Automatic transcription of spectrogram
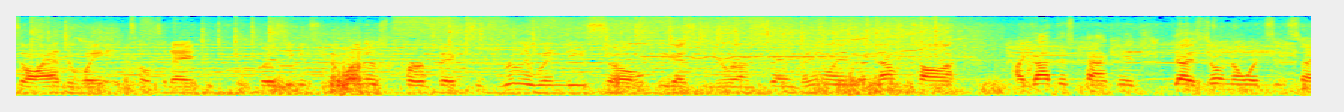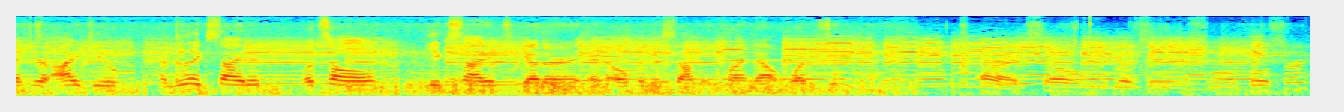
so I had to wait until today. But as you can see, the weather's perfect. It's really windy, so hopefully you guys can hear what I'm saying. But anyways, enough talk. I got this package. You guys don't know what's inside here. I do. I'm really excited. Let's all be excited together and open this up and find out what is in here. Alright, so I'm going to just a little closer.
